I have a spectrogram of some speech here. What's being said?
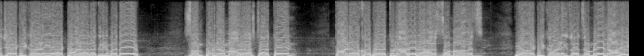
आज ठिकाणी या ठाणा नगरीमध्ये संपूर्ण महाराष्ट्रातून कानाखोपऱ्यातून आलेला हा समाज या ठिकाणी जो जमलेला आहे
